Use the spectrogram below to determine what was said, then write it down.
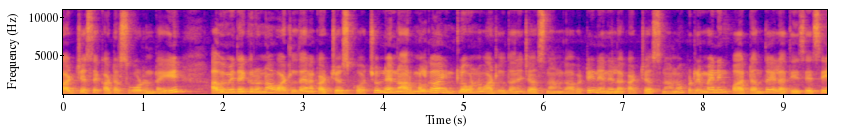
కట్ చేసే కటర్స్ కూడా ఉంటాయి. అవి మీ దగ్గర ఉన్న వాటితోనే కట్ చేసుకోవచ్చు. నేను నార్మల్గా ఇంట్లో ఉన్న వాటితోనే చేస్తున్నాను కాబట్టి నేను ఇలా కట్ చేస్తున్నాను. ఇప్పుడు రిమైనింగ్ పార్ట్ అంతా ఇలా తీసేసి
